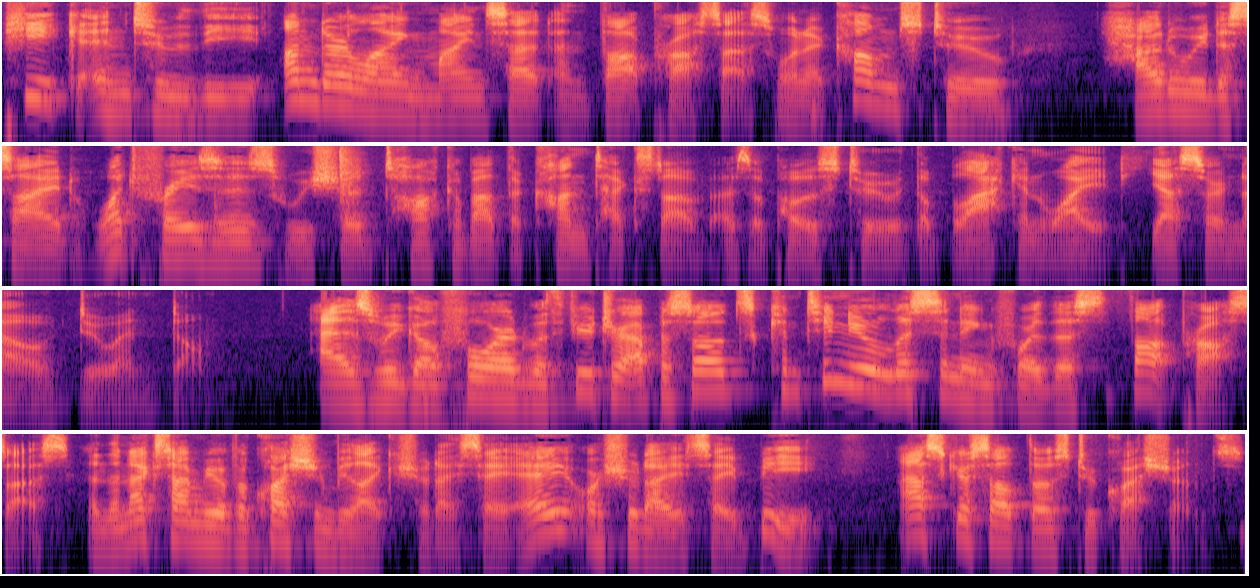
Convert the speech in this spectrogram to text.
peek into the underlying mindset and thought process when it comes to how do we decide what phrases we should talk about the context of as opposed to the black and white, yes or no, do and don't. As we go forward with future episodes, continue listening for this thought process. And the next time you have a question, be like, should I say A or should I say B? Ask yourself those two questions.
